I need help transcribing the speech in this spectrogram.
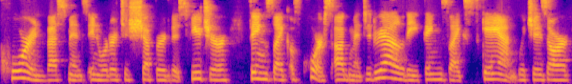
core investments in order to shepherd this future. Things like, of course, augmented reality, things like Scan, which is our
